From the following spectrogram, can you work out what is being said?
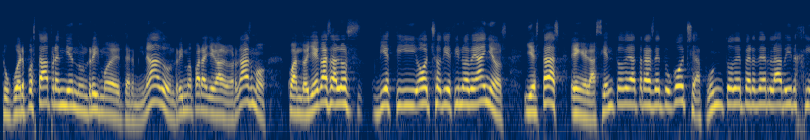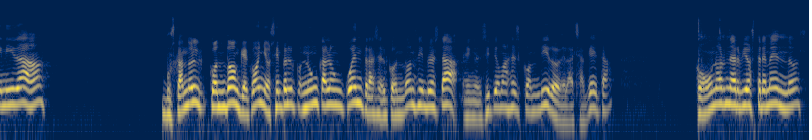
tu cuerpo está aprendiendo un ritmo determinado, un ritmo para llegar al orgasmo. Cuando llegas a los 18, 19 años y estás en el asiento de atrás de tu coche a punto de perder la virginidad, buscando el condón, que coño, siempre nunca lo encuentras, el condón siempre está en el sitio más escondido de la chaqueta, con unos nervios tremendos,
